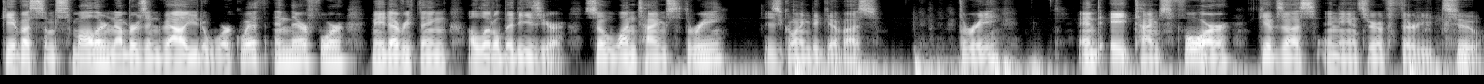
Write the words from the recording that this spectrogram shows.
gave us some smaller numbers and value to work with and therefore made everything a little bit easier. So 1 times 3 is going to give us 3. And 8 times 4 gives us an answer of 32.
